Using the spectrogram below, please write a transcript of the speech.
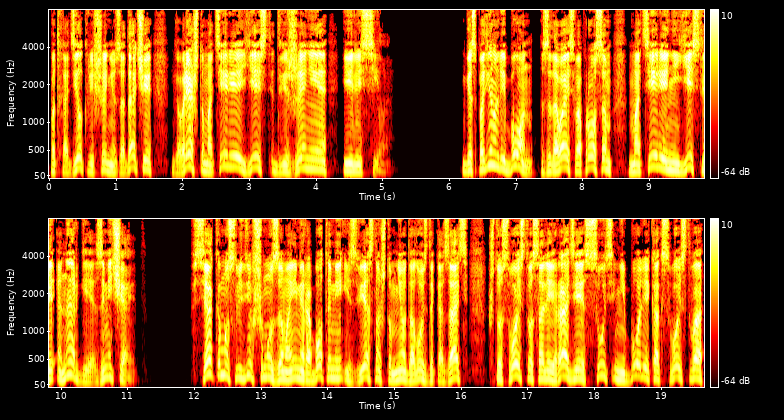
подходил к решению задачи, говоря, что материя есть движение или сила. Господин Либон, задаваясь вопросом, материя не есть ли энергия, замечает. Всякому следившему за моими работами известно, что мне удалось доказать, что свойства солей радия — суть не более как свойства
